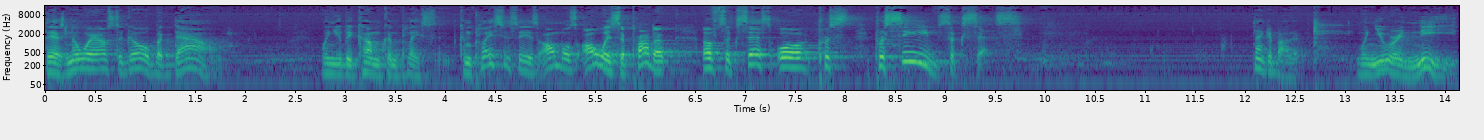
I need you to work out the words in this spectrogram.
There's nowhere else to go but down when you become complacent. Complacency is almost always a product of success or per- perceived success. Think about it. When you were in need,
